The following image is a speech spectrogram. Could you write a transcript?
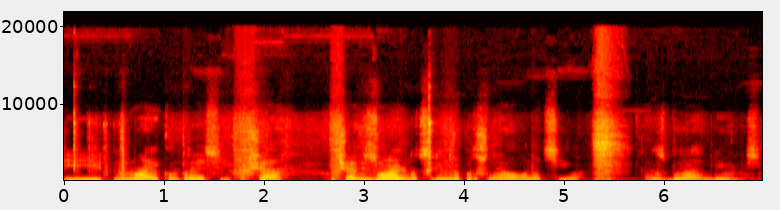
і немає компресії. Хоча, хоча візуально циліндропоршнева вона ціла. Розбираємо, дивимось.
